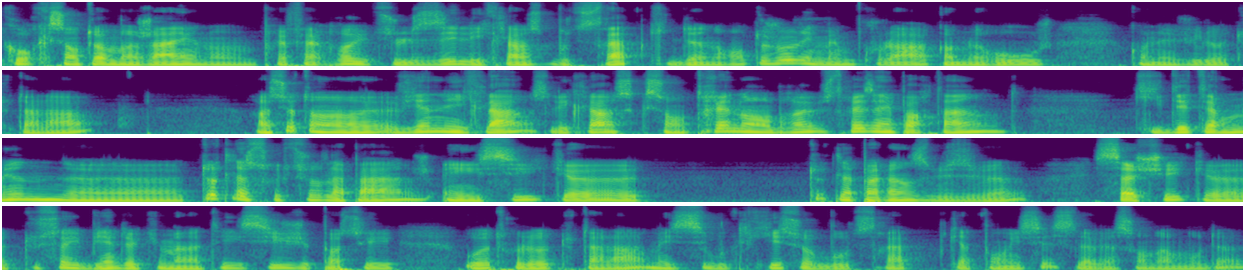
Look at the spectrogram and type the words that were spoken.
cours qui sont homogènes. On préférera utiliser les classes Bootstrap qui donneront toujours les mêmes couleurs, comme le rouge qu'on a vu là tout à l'heure. Ensuite, viennent les classes, les classes qui sont très nombreuses, très importantes, qui détermine euh, toute la structure de la page ainsi que toute l'apparence visuelle. Sachez que tout ça est bien documenté. Ici, j'ai passé outre là tout à l'heure, mais si vous cliquez sur Bootstrap 4.6, la version dans Moodle,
